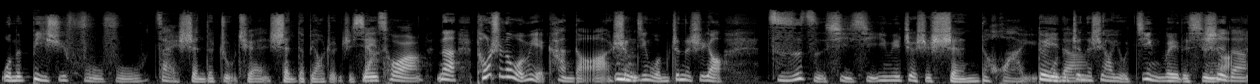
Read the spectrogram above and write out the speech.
我们必须俯伏在神的主权、神的标准之下。没。错，那同时呢，我们也看到啊，嗯圣经我们真的是要仔仔细细，因为这是神的话语，对的我们真的是要有敬畏的心、啊。是，的，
